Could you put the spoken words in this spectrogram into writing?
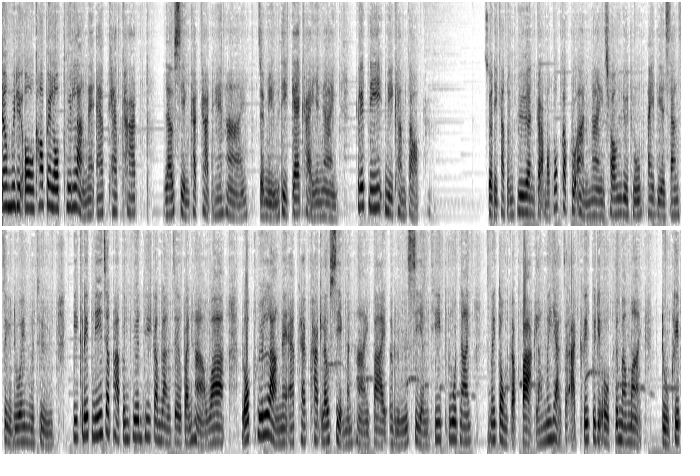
นำวิดีโอเข้าไปลบพื้นหลังในแอป CapCut แล้วเสียงขัดขัดให้หาย จะมีวิธีแก้ไขยังไง คลิปนี้มีคำตอบ สวัสดีค่ะเพื่อนๆ กลับมาพบกับครูอ่านในช่อง YouTube ไอเดียสร้างสื่อด้วยมือถือ ที่คลิปนี้จะพาเพื่อนๆที่กำลังเจอปัญหาว่า ลบพื้นหลังในแอป CapCut แล้วเสียงมันหายไป หรือเสียงที่พูดนั้น ไม่ตรงกับปากแล้วไม่อยากจะอัดคลิปวิดีโอขึ้นมาใหม่ ดูคลิป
